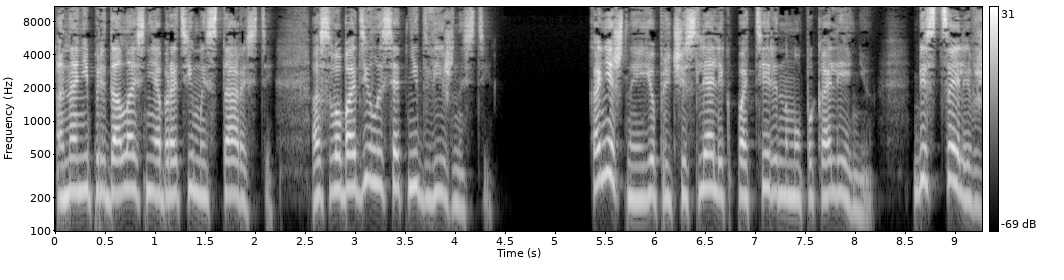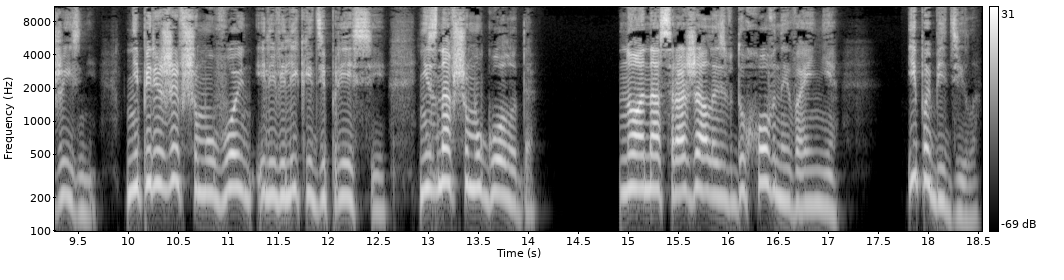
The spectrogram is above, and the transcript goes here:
Она не предалась необратимой старости, освободилась от недвижности. Конечно, ее причисляли к потерянному поколению, без цели в жизни, не пережившему войн или Великой депрессии, не знавшему голода. Но она сражалась в духовной войне и победила.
